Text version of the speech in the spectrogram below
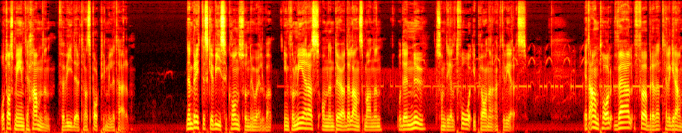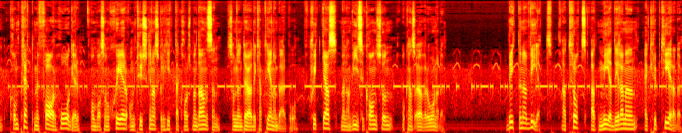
och tas med in till hamnen för vidare transport till militären. Den brittiske vicekonsuln i Uelva informeras om den döde landsmannen och det är nu som del två i planen aktiveras. Ett antal väl förberedda telegram komplett med farhågor om vad som sker om tyskarna skulle hitta korrespondensen som den döde kaptenen bär på skickas mellan vicekonsuln och hans överordnade. Britterna vet att trots att meddelanden är krypterade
